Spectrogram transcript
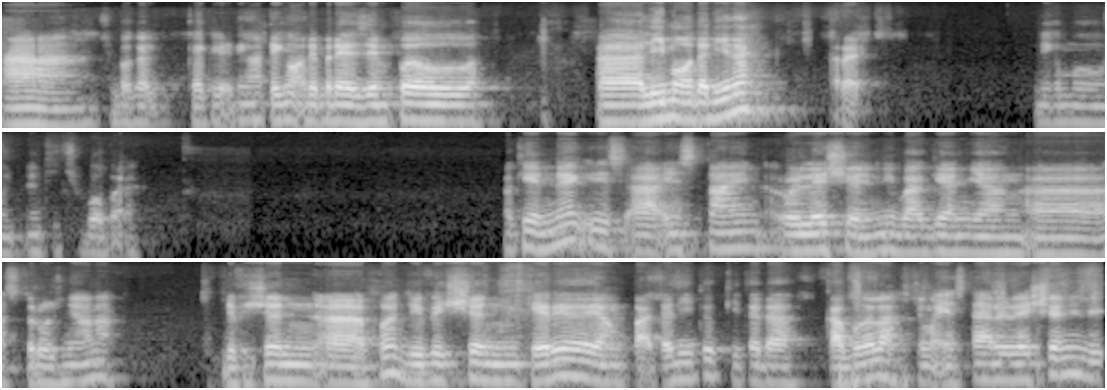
ha cuba calculate tengok tengok daripada example uh, lima tadi lah alright ni kamu nanti cuba buat Okay, next is uh, Einstein relation. Ini bahagian yang uh, seterusnya lah. Division uh, apa? Division carrier yang empat tadi tu kita dah cover lah. Cuma Einstein relation ni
